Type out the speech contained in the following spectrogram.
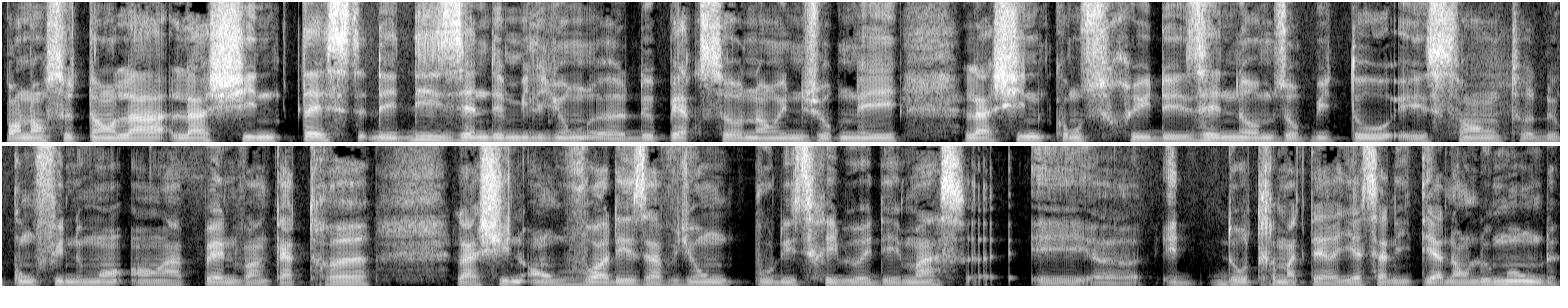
Pendant ce temps-là, la Chine teste des dizaines de millions euh, de personnes en une journée. La Chine construit des énormes hôpitaux et centres de confinement en à peine 24 heures. La Chine envoie des avions pour distribuer des masques et, euh, et d'autres matériels sanitaires dans le monde.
